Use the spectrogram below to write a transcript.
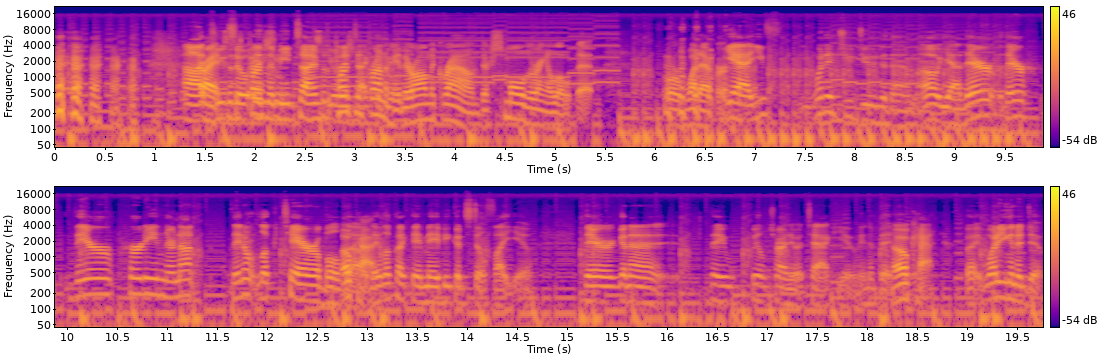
Uh, Alright, do so, so, person, in the meantime, so the person in front of me, they're on the ground. They're smoldering a little bit, or whatever. Yeah, you. What did you do to them? Oh yeah, they're they're they're hurting. They're not. They don't look terrible though. Okay. They look like they maybe could still fight you. They're gonna. They will try to attack you in a bit. here. Okay. But what are you gonna do?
